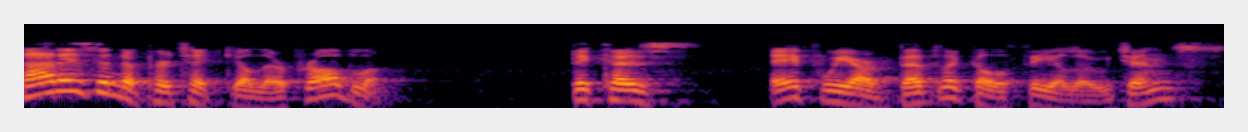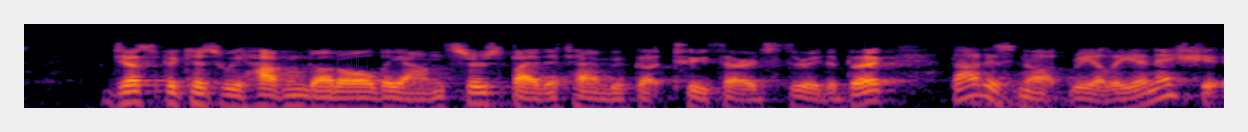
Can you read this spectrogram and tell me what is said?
that isn't a particular problem. Because if we are biblical theologians, just because we haven't got all the answers by the time we've got two thirds through the book, that is not really an issue.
